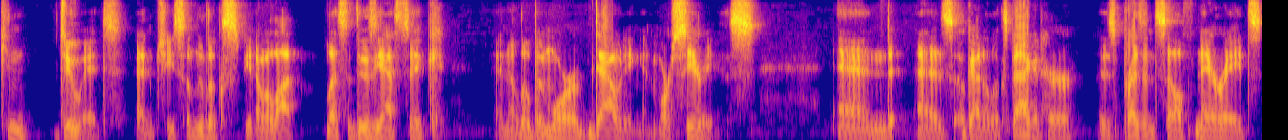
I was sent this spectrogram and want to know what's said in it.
can do it? And she suddenly looks, you know, a lot less enthusiastic and a little bit more doubting and more serious. And as Ogata looks back at her, his present self narrates,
